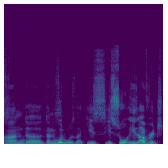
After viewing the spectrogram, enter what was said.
And Oh, uh, Danny Ward was like he's he's so he's average.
